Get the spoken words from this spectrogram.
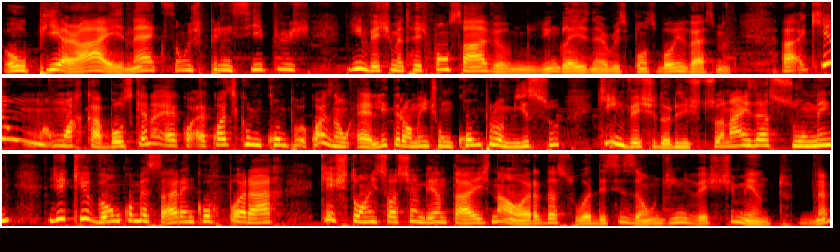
ou PRI, né, que são os princípios de investimento responsável, em inglês, né, Responsible Investment, uh, que é um, um arcabouço que é, é, é, quase que um, quase não, é literalmente um compromisso que investidores institucionais assumem de que vão começar a incorporar questões socioambientais na hora da sua decisão de investimento, né.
